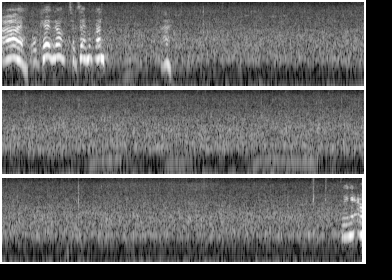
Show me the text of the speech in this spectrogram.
อ่าโอเค พี่น้องแซ่บๆน้ำกันอะไงไงเอา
